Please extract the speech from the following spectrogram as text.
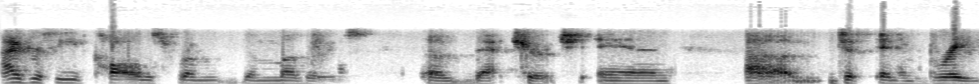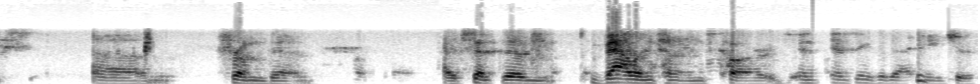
I've received calls from the mothers of that church and um, just an embrace um, from them. I've sent them Valentine's cards and, and things of that nature.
